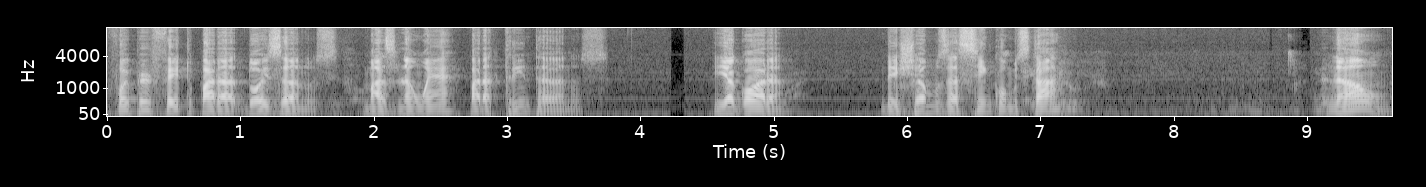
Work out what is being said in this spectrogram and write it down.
Foi perfeito para dois anos, mas não é para 30 anos. E agora? Deixamos assim como está? Não,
